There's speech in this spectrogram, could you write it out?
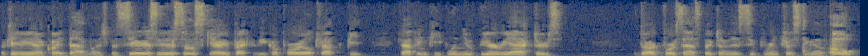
Okay, maybe not quite that much, but seriously, they're so scary. Practically corporeal, trapped pe- trapping people in nuclear reactors. The Dark Force aspect of it is super interesting. Oh,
